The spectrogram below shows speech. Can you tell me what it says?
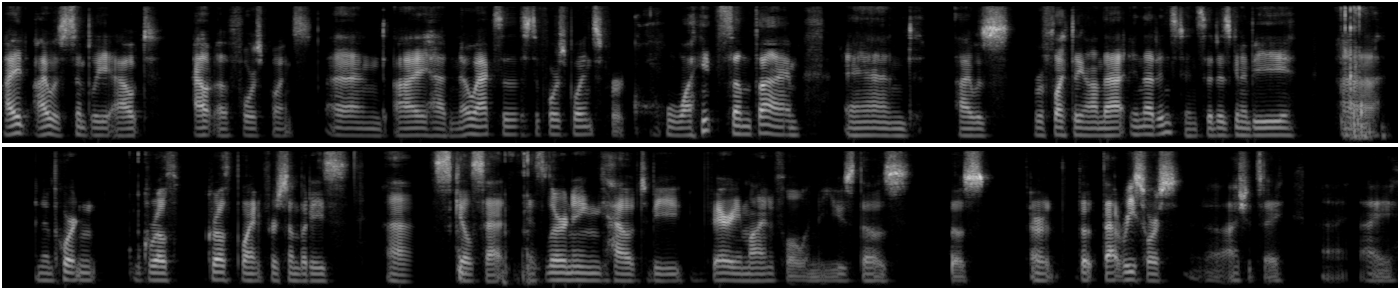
I I was simply out out of force points, and I had no access to force points for quite some time, and I was reflecting on that in that instance. It is going to be uh, an important growth growth point for somebody's uh, skill set. Is learning how to be very mindful when they use those those or th- that resource uh, I should say. I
